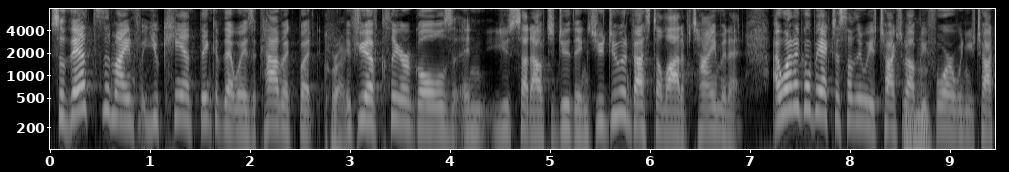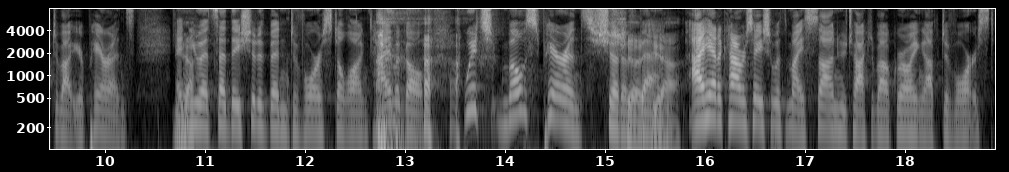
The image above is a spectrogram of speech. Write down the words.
so that's the mind you can't think of that way as a comic but Correct. if you have clear goals and you set out to do things you do invest a lot of time in it i want to go back to something we had talked about before when you talked about your parents and Mm-hmm. Yeah. you had said they should have been divorced a long time ago which most parents should have been yeah. I had a conversation with my son who talked about growing up divorced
